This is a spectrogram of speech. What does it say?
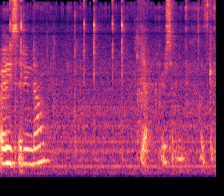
Are you sitting down? Yeah, you're sitting. That's good.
